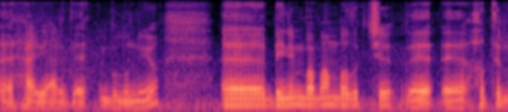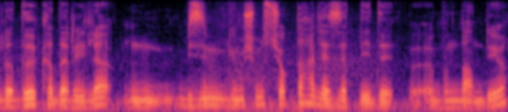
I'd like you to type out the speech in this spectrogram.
e, her yerde bulunuyor. E, benim babam balıkçı ve e, hatırladığı kadarıyla bizim gümüşümüz çok daha lezzetliydi e, bundan diyor.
